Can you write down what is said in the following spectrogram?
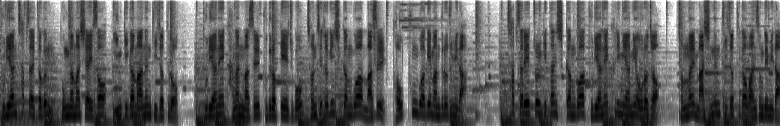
두리안 찹쌀떡은 동남아시아에서 인기가 많은 디저트로 두리안의 강한 맛을 부드럽게 해주고 전체적인 식감과 맛을 더욱 풍부하게 만들어줍니다. 찹쌀의 쫄깃한 식감과 두리안의 크리미함이 어우러져 정말 맛있는 디저트가 완성됩니다.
